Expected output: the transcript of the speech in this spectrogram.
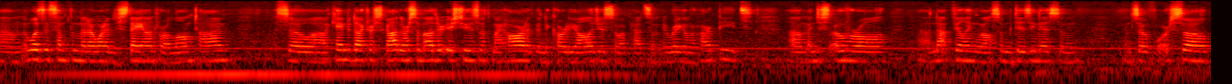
um, it wasn't something that I wanted to stay on for a long time. So uh, I came to Dr. Scott. There were some other issues with my heart. I've been to cardiologist, so I've had some irregular heartbeats, um, and just overall uh, not feeling well, some dizziness and and so forth. So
